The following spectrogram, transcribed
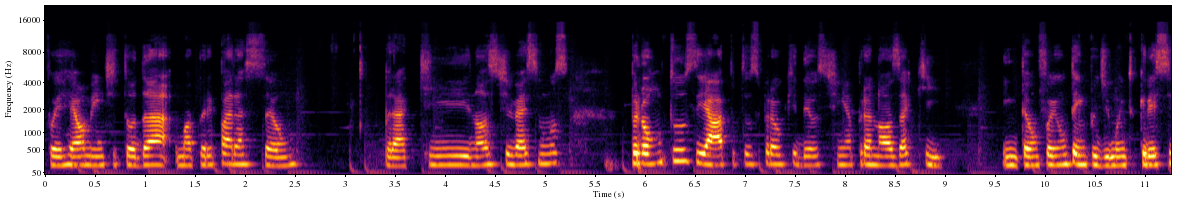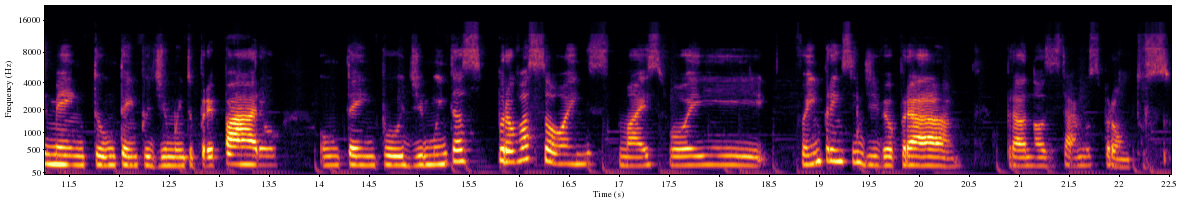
foi realmente toda uma preparação para que nós estivéssemos prontos e aptos para o que Deus tinha para nós aqui. Então foi um tempo de muito crescimento, um tempo de muito preparo, um tempo de muitas provações, mas foi foi imprescindível para nós estarmos prontos.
